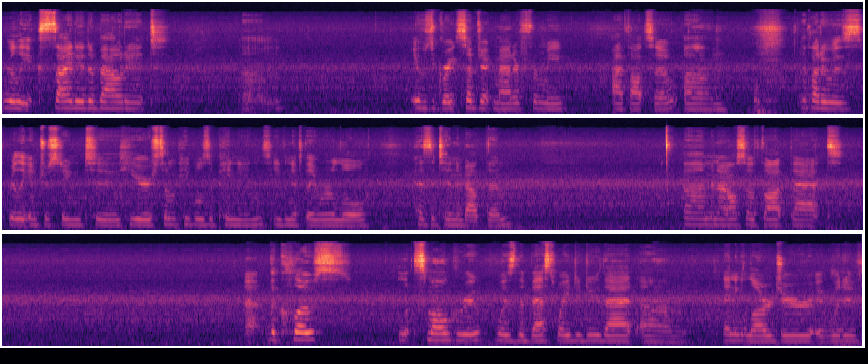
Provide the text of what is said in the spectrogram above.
really excited about it. Um, it was a great subject matter for me. I thought so. Um, I thought it was really interesting to hear some people's opinions, even if they were a little hesitant about them. Um, and I also thought that uh, the close, small group was the best way to do that. Um, any larger, it would have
